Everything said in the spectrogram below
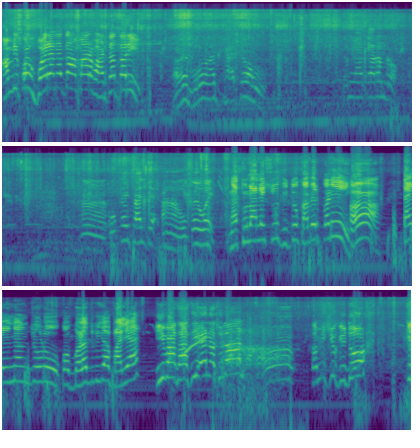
અમે કોઈ ઊભા રહ્યા નતા અમાર વાર્તા તરી. હવે હું આજ ખાતો હું. તમે આ કેરમ રહો હા ઉકઈ ચાલશે હા ઉકઈ હોય. નથુલાલે શું કીધું? ખબર પડી? હા. તઈને જોડું કોઈ બળદ બીજા ભાલ્યા ઈ વાત સાચી હે નથુલાલ? તમે શું કીધું? કે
